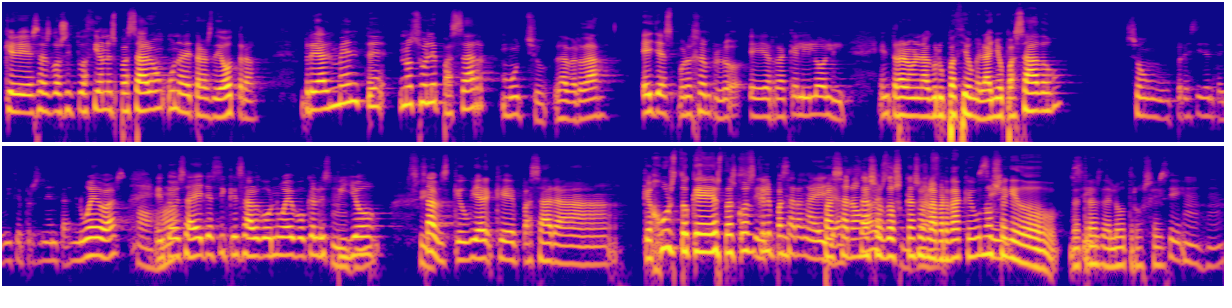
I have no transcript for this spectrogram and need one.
que esas dos situaciones pasaron una detrás de otra. Realmente no suele pasar mucho, la verdad. Ellas, por ejemplo, eh, Raquel y Loli, entraron en la agrupación el año pasado, son presidenta y vicepresidenta nuevas, Ajá. entonces a ellas sí que es algo nuevo que les pilló, sí. ¿sabes? Que hubiera que pasara, que justo que estas cosas Sí, que le pasaran a ellas. Pasaron ¿sabes? esos dos casos, Ya. la verdad que uno Sí. se quedó detrás Sí. del otro, sí. Sí. Ujú.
